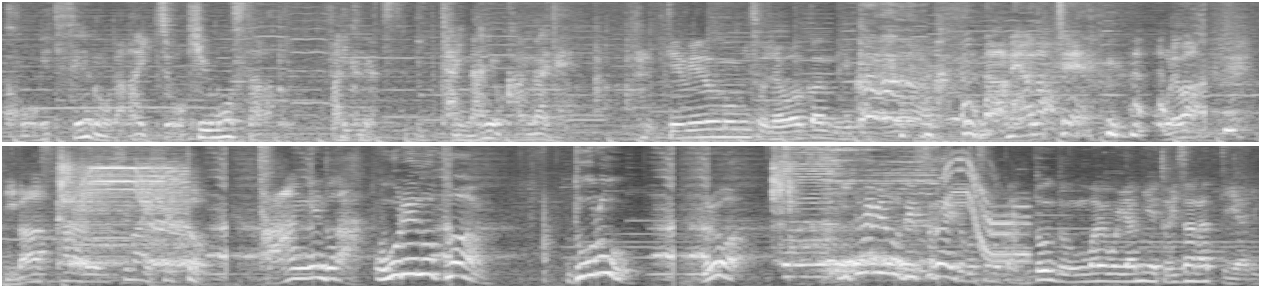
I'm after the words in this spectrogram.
攻撃性能がない上級モンスターだとバイクのやつ一体何を考えて？てめえの脳みそじゃわかんねえからな。めやがって。俺はリバースカード1枚セット。ターンエンドだ。俺のターン。ドロー。俺は2体目のデスガイドを召喚どんどんお前を闇へと誘ってやるよ。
